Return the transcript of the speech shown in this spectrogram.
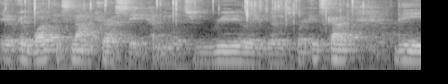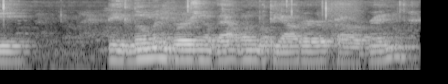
It, it was, it's not dressy. I mean, it's really, really sporty. It's got the the lumen version of that one with the outer uh, ring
